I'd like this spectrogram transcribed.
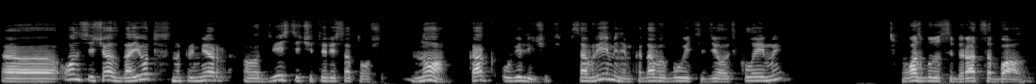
э, он сейчас дает, например, 204 сатоши. Но как увеличить? Со временем, когда вы будете делать клеймы, у вас будут собираться баллы.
